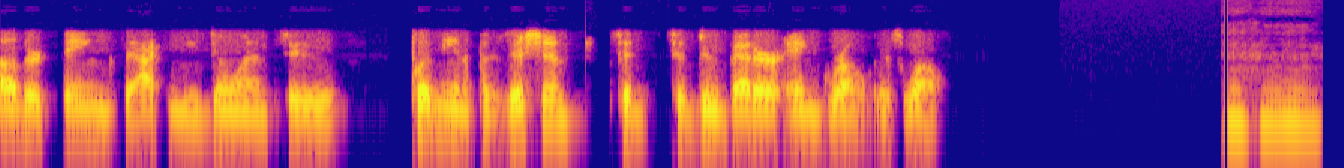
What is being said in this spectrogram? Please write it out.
other things that I can be doing to put me in a position to to do better and grow as well. Mhm.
